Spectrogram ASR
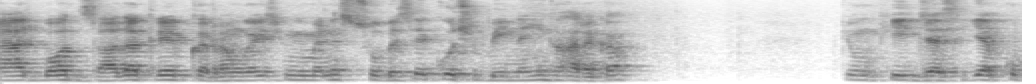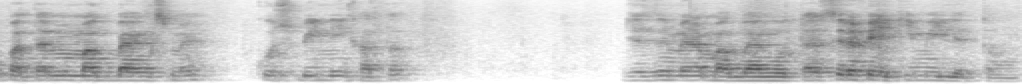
मैं आज बहुत ज़्यादा क्रेव कर रहा हूँ इसमें मैंने सुबह से कुछ भी नहीं खा रखा। क्योंकि जैसे कि आपको पता है मैं मग बैंक्स में कुछ भी नहीं खाता। जिस दिन मेरा मग बैंक होता है सिर्फ़ एक ही मील लेता हूँ।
